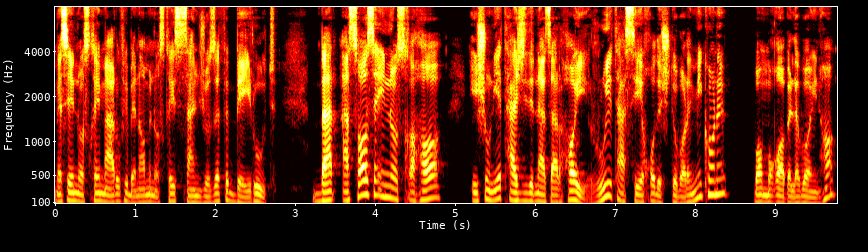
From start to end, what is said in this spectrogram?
مثل نسخه معروفی به نام نسخه سن جوزف بیروت. بر اساس این نسخه ها ایشون یه تجدید نظرهایی روی تصحیح خودش دوباره می‌کنه. با مقابله با اینها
